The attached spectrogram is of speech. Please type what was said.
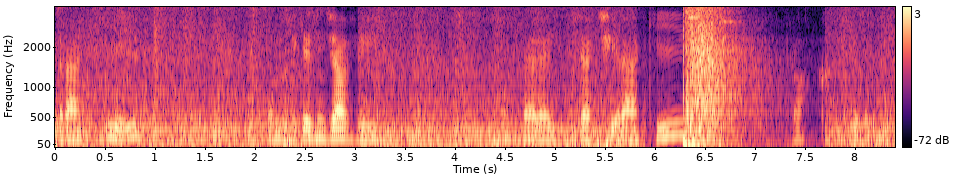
entrar aqui, é isso? Aqui, a gente já veio. Então, pera aí, já tirar aqui. Troca, beleza.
